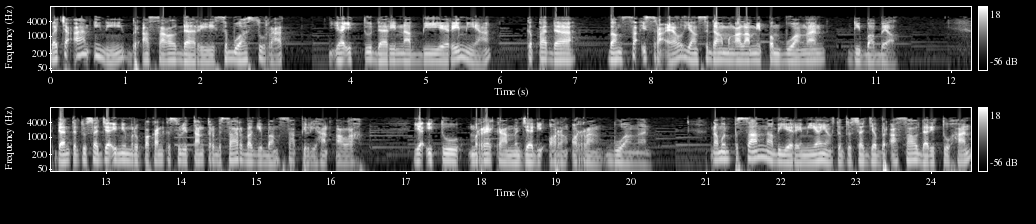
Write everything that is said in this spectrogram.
Bacaan ini berasal dari sebuah surat, yaitu dari Nabi Yeremia kepada bangsa Israel yang sedang mengalami pembuangan di Babel. Dan tentu saja ini merupakan kesulitan terbesar bagi bangsa pilihan Allah, yaitu mereka menjadi orang-orang buangan. Namun pesan Nabi Yeremia yang tentu saja berasal dari Tuhan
